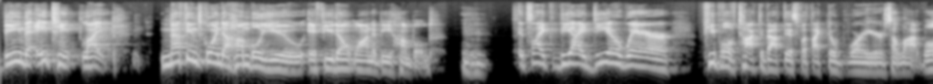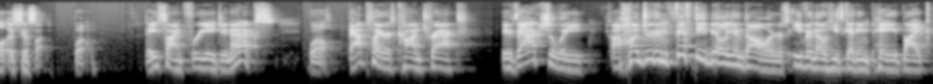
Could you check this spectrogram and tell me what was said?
Being the 18th, like, nothing's going to humble you if you don't want to be humbled. Mm-hmm. It's like the idea where people have talked about this with like the Warriors a lot. Well, it's just like, well, they signed free agent X. Well, that player's contract is actually 150 million dollars, even though he's getting paid like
